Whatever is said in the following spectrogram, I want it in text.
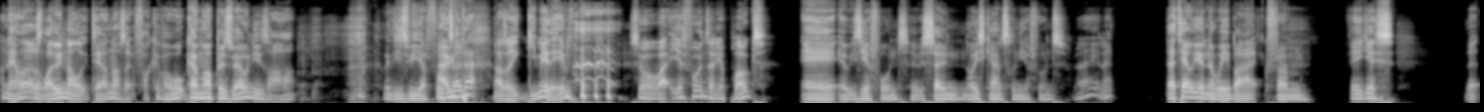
"Oh no, that was loud," and I looked at him, and I was like, "Fuck!" If I woke him up as well, and he's like, "Ah," with these wee earphones in, it? I was like, "Give me them." So what earphones are your plugs? uh, it was earphones. It was sound noise cancelling earphones. Right, right. Did I tell you on the way back from Vegas that,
